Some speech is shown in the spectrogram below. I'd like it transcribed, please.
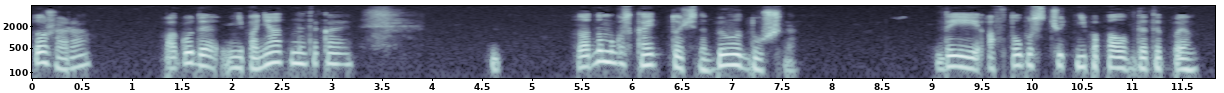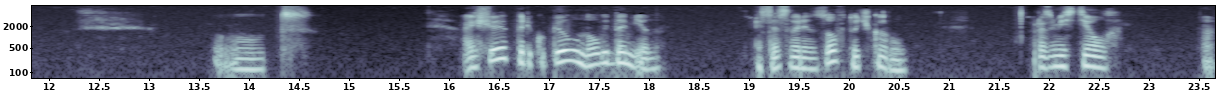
то жара. Погода непонятная такая. Но одно могу сказать точно, было душно. Да и автобус чуть не попал в ДТП. Вот. А еще я перекупил новый домен ssvarenцов.ru Разместил... А,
